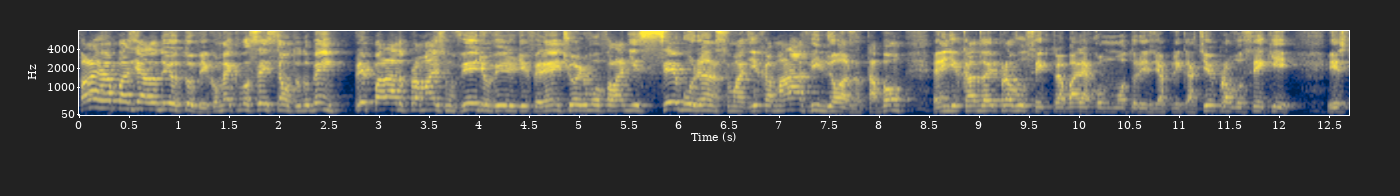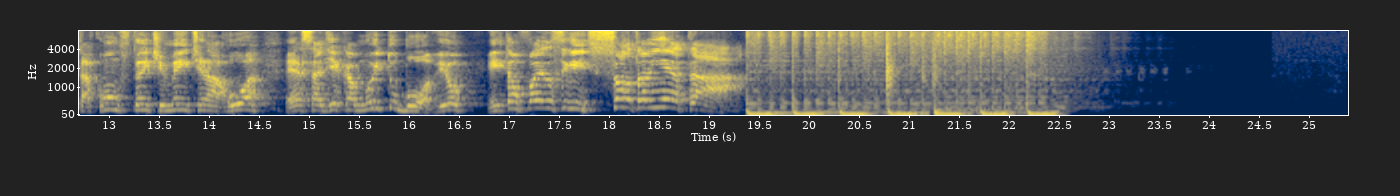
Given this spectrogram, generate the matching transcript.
Fala aí rapaziada do YouTube, como é que vocês estão? Tudo bem? Preparado para mais um vídeo, um vídeo diferente? Hoje eu vou falar de segurança, uma dica maravilhosa, tá bom? É indicado aí para você que trabalha como motorista de aplicativo, para você que está constantemente na rua, essa dica é muito boa, viu? Então faz o seguinte, solta a vinheta!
